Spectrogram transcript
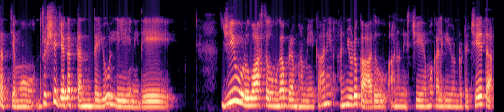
సత్యము దృశ్య జగత్తంతయు లేనిదే. జీవుడు వాస్తవముగా బ్రహ్మమే కానీ అన్యుడు కాదు అను నిశ్చయము కలిగి ఉండుట చేత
